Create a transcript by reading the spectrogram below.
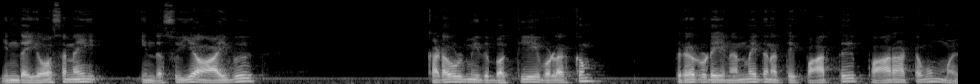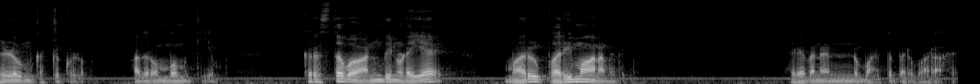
இந்த யோசனை இந்த சுய ஆய்வு கடவுள் மீது பக்தியை வளர்க்கும் பிறருடைய நன்மைத்தனத்தை பார்த்து பாராட்டவும் மகிழவும் கற்றுக்கொள்ளும். அது ரொம்ப முக்கியம். கிறிஸ்தவ அன்பினுடைய மறு பரிமாணம் இது. இறைவன் என்று வாழ்த்து பெறுவாராக.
